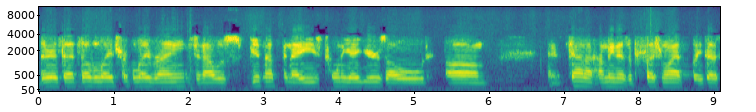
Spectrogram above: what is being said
there at that double A, triple A range, and I was getting up in age, 28 years old. Um, and kind of, I mean, as a professional athlete, that's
